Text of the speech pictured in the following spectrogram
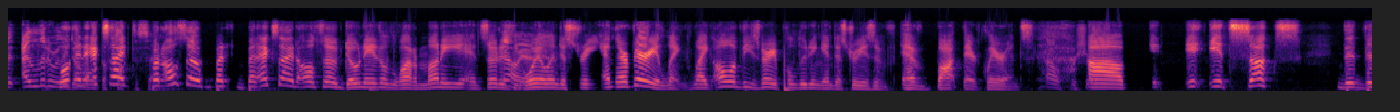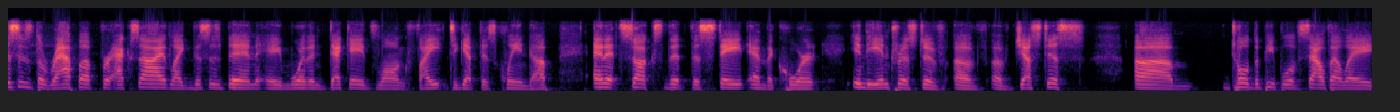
I, I literally Well, don't and know what the fuck Exide, to say. but also, but but Exide also donated a lot of money, and so does the yeah, oil yeah. industry, and they're very linked. Like all of these very polluting industries have have bought their clearance. oh, for sure. Um, it, it it sucks that this is the wrap up for Exide. Like this has been a more than decades long fight to get this cleaned up, and it sucks that the state and the court, in the interest of of of justice, um, told the people of South LA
